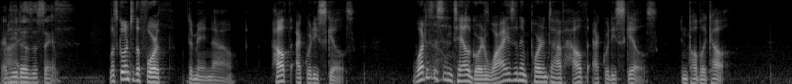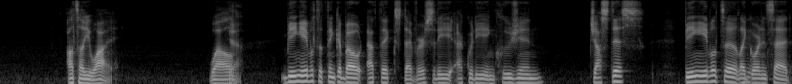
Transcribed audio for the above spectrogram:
and he does the same. let's go into the fourth domain now health equity skills what does this entail gordon? Why is it important to have health equity skills in public health? I'll tell you why. Well, Yeah. being able to think about ethics, diversity, equity, inclusion, justice, being able to, like mm-hmm. Gordon said,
